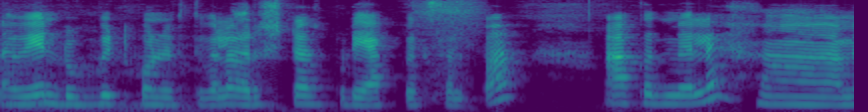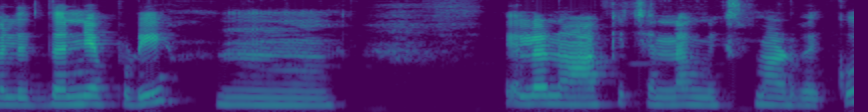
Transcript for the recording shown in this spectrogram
ನಾವೇನು ರುಬ್ಬಿಟ್ಕೊಂಡಿರ್ತೀವಲ್ಲ ಅರಿಶಿನ ಪುಡಿ ಹಾಕ್ಬೇಕು ಸ್ವಲ್ಪ. ಹಾಕಿದ್ಮೇಲೆ ಆಮೇಲೆ ಧನಿಯಾ ಪುಡಿ ಎಲ್ಲನೂ ಹಾಕಿ ಚೆನ್ನಾಗಿ ಮಿಕ್ಸ್ ಮಾಡಬೇಕು.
